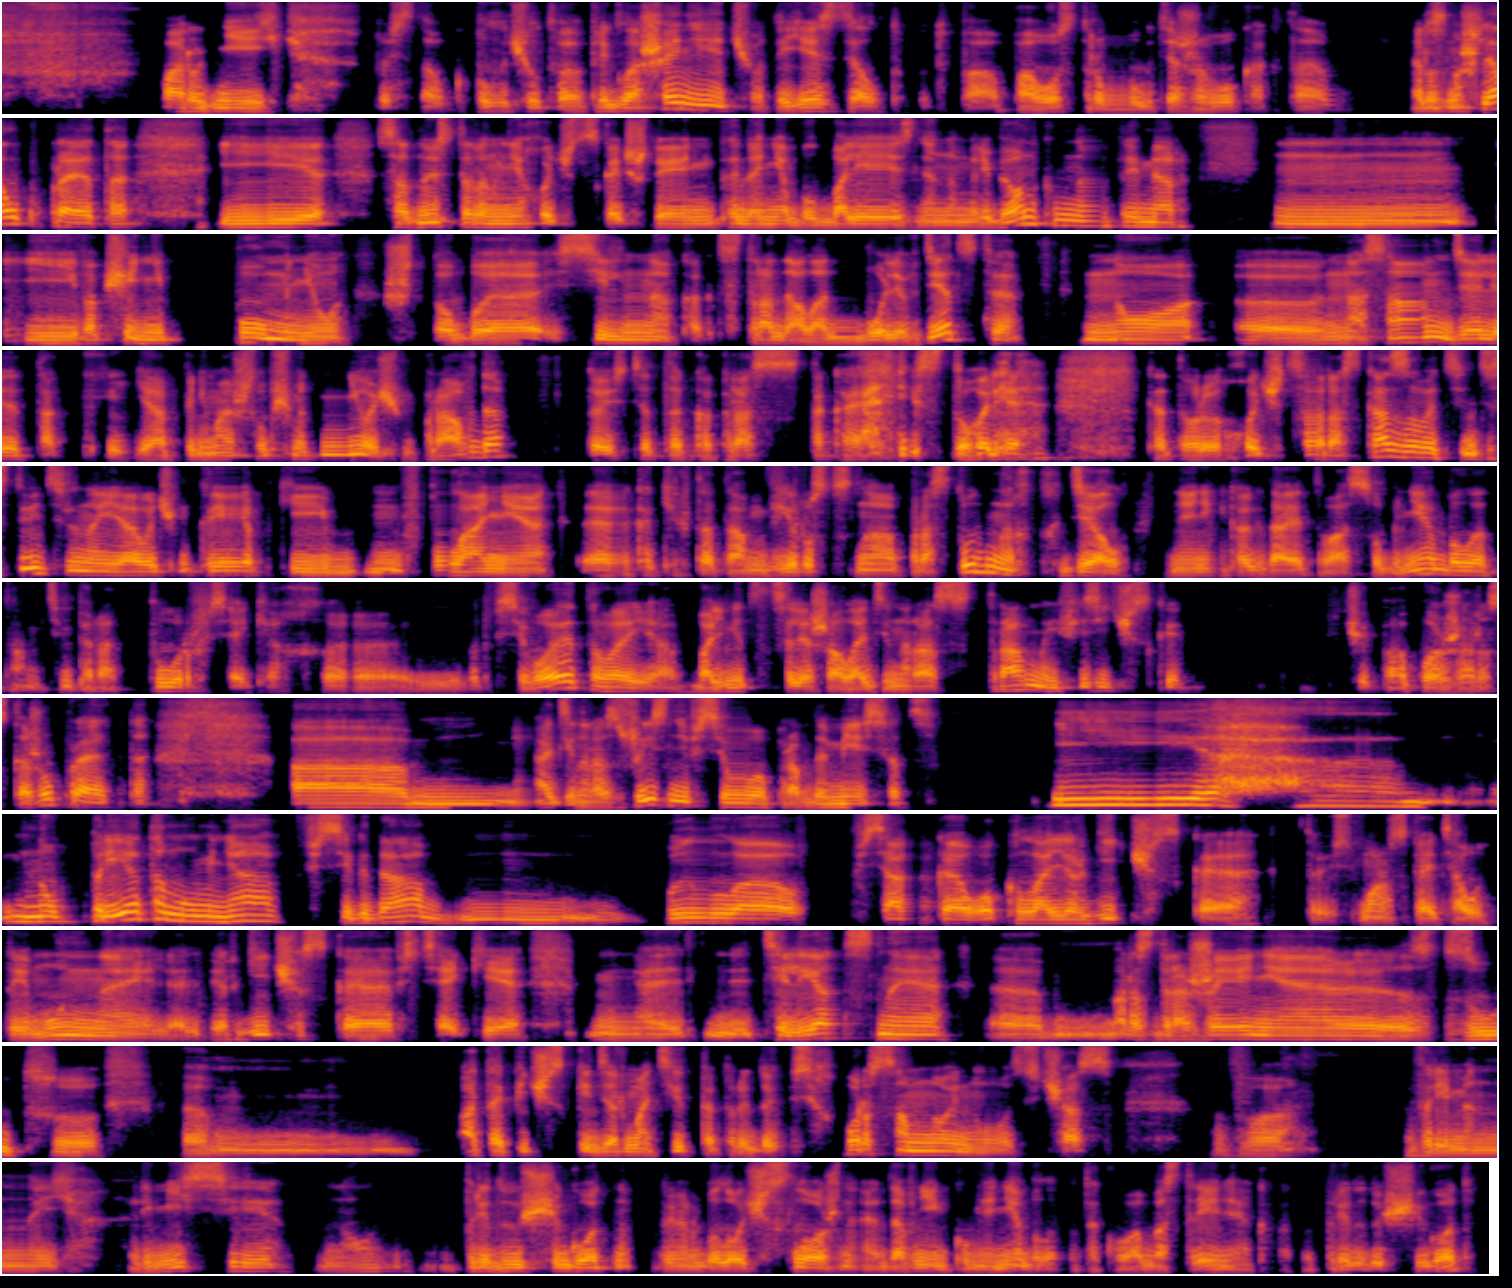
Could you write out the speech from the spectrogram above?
пару дней после того, как получил твое приглашение, что-то ездил тут по, по острову, где живу, как-то размышлял про это. И, с одной стороны, мне хочется сказать, что я никогда не был болезненным ребенком, например, и вообще не помню, чтобы сильно как-то страдал от боли в детстве, но э, на самом деле так я понимаю, что, в общем, это не очень правда. То есть это как раз такая история, которую хочется рассказывать. Действительно, я очень крепкий в плане э, каких-то там вирусно-простудных дел. У меня никогда этого особо не было, там температур всяких э, и вот всего этого. Я в больнице лежал один раз с травмой физической. Чуть попозже расскажу про это. Один раз в жизни всего, правда, месяц. И, эм, но при этом у меня всегда было всякое околоаллергическое, то есть, можно сказать, аутоиммунное или аллергическое, всякие э, телесные эм, раздражения, зуд, эм, атопический дерматит, который до сих пор со мной, ну вот сейчас в временной ремиссии. Ну, предыдущий год, например, был очень сложный. Давненько у меня не было такого обострения, как предыдущий год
